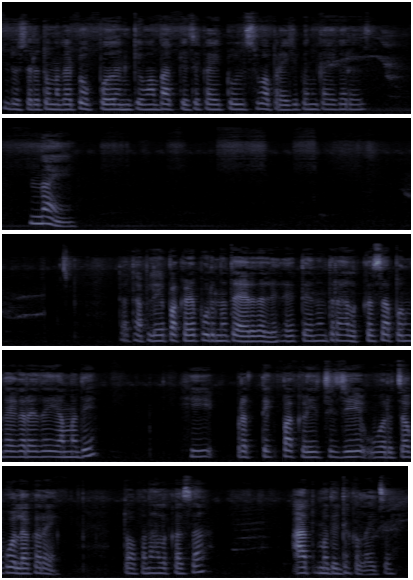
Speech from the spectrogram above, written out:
दुसरं तुम्हाला टोपण किंवा बाकीचे काही टूल्स वापरायची पण काय गरज? नाही. त्यात आपल्या ह्या पाकळ्या पूर्ण तयार झालेल्या आहेत. त्यानंतर हलकंसं आपण काय करायचं यामध्ये ही प्रत्येक पाकळीचे जे वरचा गोलाकार आहे तो आपण हलकासा आतमध्ये ढकलायचा आहे.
